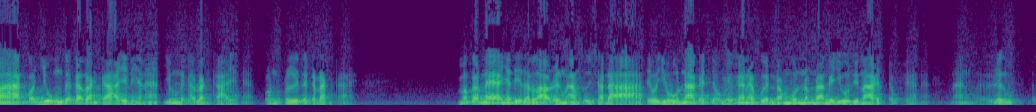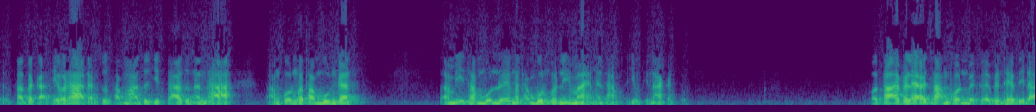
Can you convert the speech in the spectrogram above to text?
มาก ๆ ก็ยุ่งแต่กับร่างกายเนี่ยนะยุ่งแต่กับร่างกายเนี่ยปลนปลือแต่กับร่างกายมันก็แน่อย่างที่ท่านเล่าเรื่องนางสุชาดา แต่ว่าอยู่หน้ากระจกอย่างนั้นเพื่อนทำบุญทำนางก็อยู่ที่หน้ากระจกอย่างนั้นนางเรื่องทัศกะเทวราชสุธรรมาสุจิตตาสุนันทาสามคนก็ทำบุญกัน สามีทำบุญเรงก็ทำบุญคนนี้ไม่ไม่ทำอยู่ที่หน้ากระจกพอตายไปแล้วสามคนไปเกิดเป็นเทพธิดา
